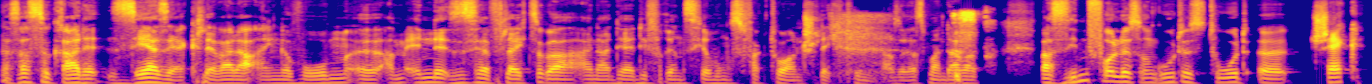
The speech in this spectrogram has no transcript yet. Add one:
Das hast du gerade sehr, sehr clever da eingewoben. Äh, am Ende ist es ja vielleicht sogar einer der Differenzierungsfaktoren schlechthin. Also, dass man da Das, was, was Sinnvolles und Gutes tut, äh, check,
